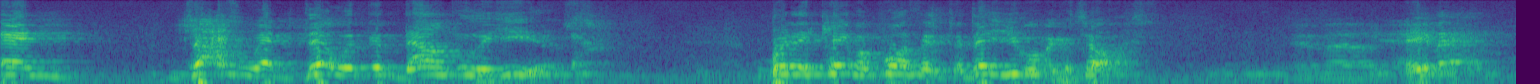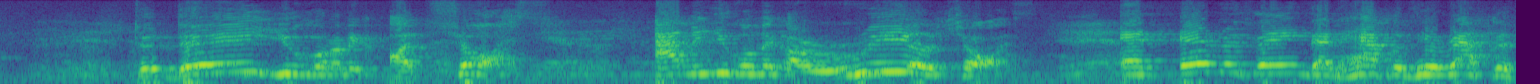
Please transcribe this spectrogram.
and Joshua had dealt with them down through the years. But it came upon saying, today you're going to make a choice. Amen. Amen. Today you're going to make a choice. I mean, you're going to make a real choice. And everything that happens hereafter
